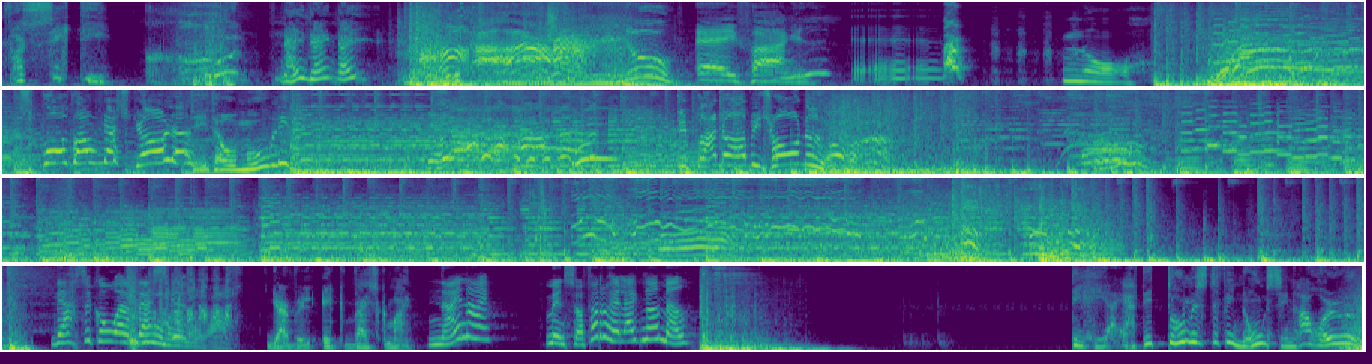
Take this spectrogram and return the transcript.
Forsigtig. Nej, nej, nej. Nu er I fanget. Nå. Sporvognen er stjålet. Det er da umuligt. Det brænder op i tårnet. Vær så god at vaske. Jeg vil ikke vaske mig. Nej, nej. Men så får du heller ikke noget mad. Det her er det dummeste, vi nogensinde har røvet.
